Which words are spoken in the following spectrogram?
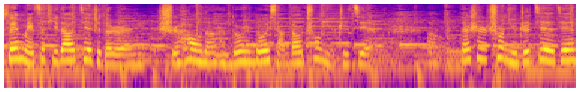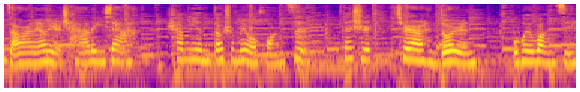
所以每次提到戒指的人时候呢，很多人都会想到处女之戒，嗯，但是处女之戒今天早上梁也查了一下，上面倒是没有黄字，但是却让很多人不会忘记，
